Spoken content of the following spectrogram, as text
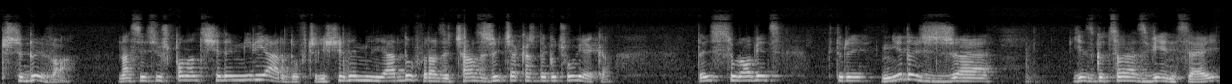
przybywa. Nas jest już ponad 7 miliardów, czyli 7 miliardów razy czas życia każdego człowieka. To jest surowiec, który nie dość, że jest go coraz więcej,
